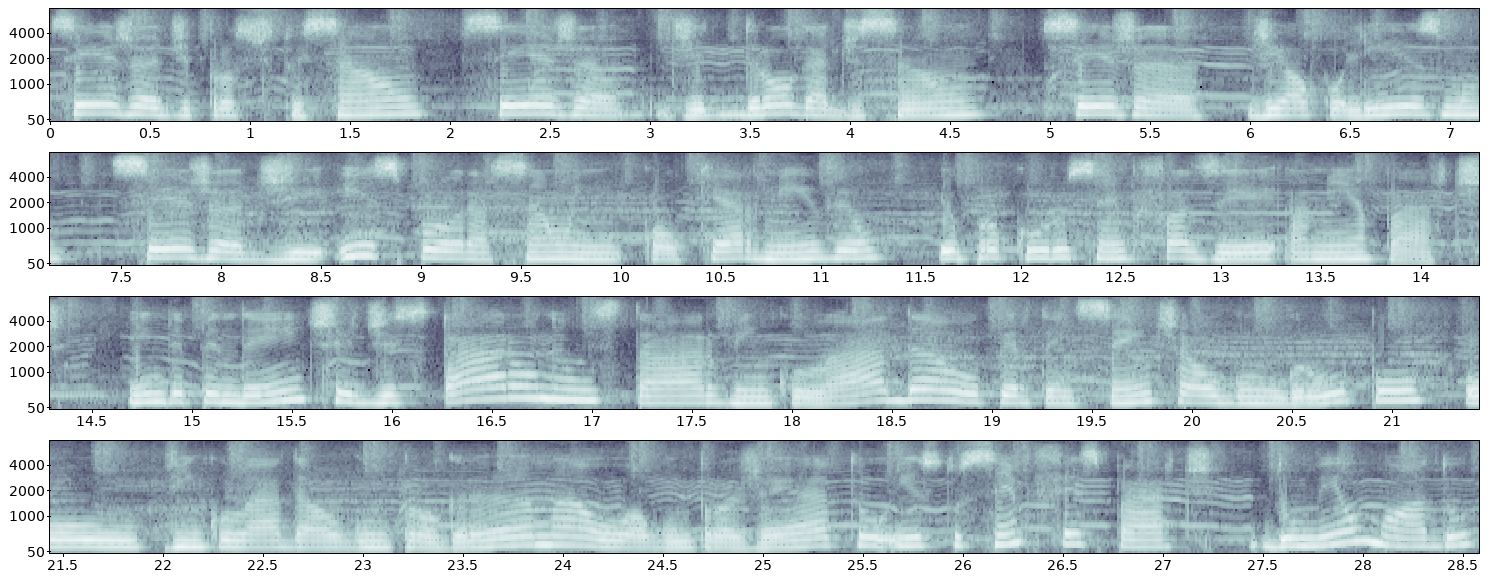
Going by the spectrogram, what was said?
seja de prostituição, seja de drogadição, seja de alcoolismo, seja de exploração em qualquer nível, eu procuro sempre fazer a minha parte. Independente de estar ou não estar vinculada ou pertencente a algum grupo ou vinculada a algum programa ou algum projeto, isto sempre fez parte do meu modo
